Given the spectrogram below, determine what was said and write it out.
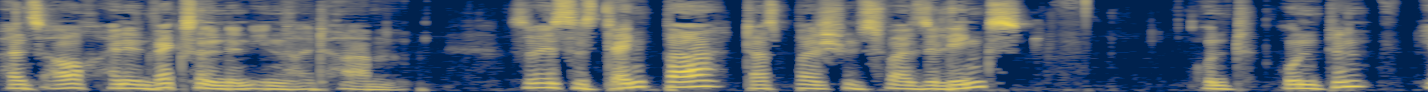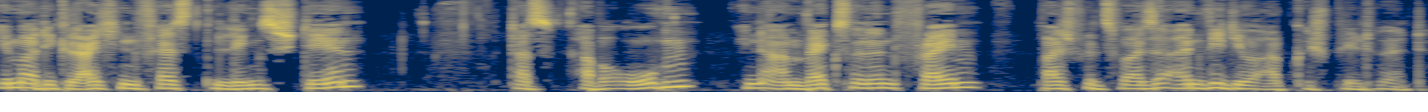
als auch einen wechselnden Inhalt haben. So ist es denkbar, dass beispielsweise links und unten immer die gleichen festen Links stehen, dass aber oben in einem wechselnden Frame beispielsweise ein Video abgespielt wird.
